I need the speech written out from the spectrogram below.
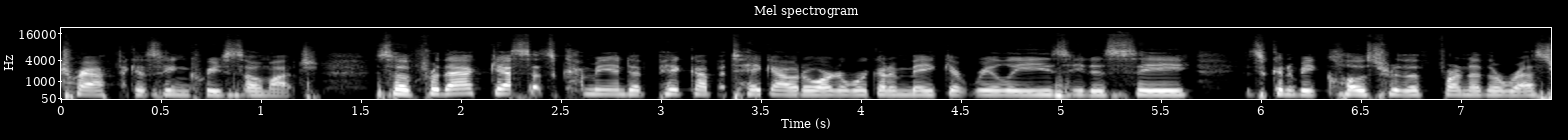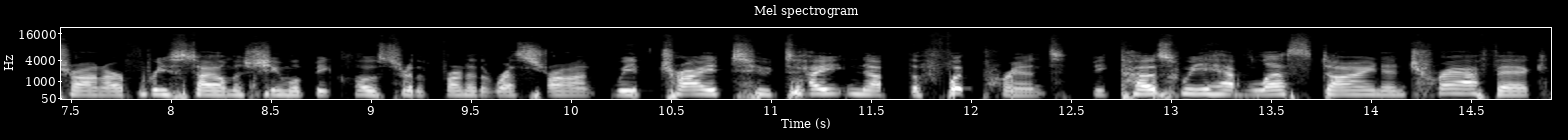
traffic has increased so much. So for that guest that's coming in to pick up a takeout order, we're going to make it really easy to see. It's going to be closer to the front of the restaurant. Our freestyle machine will be closer to the front of the restaurant. We've tried to tighten up the footprint because we have less dine and traffic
